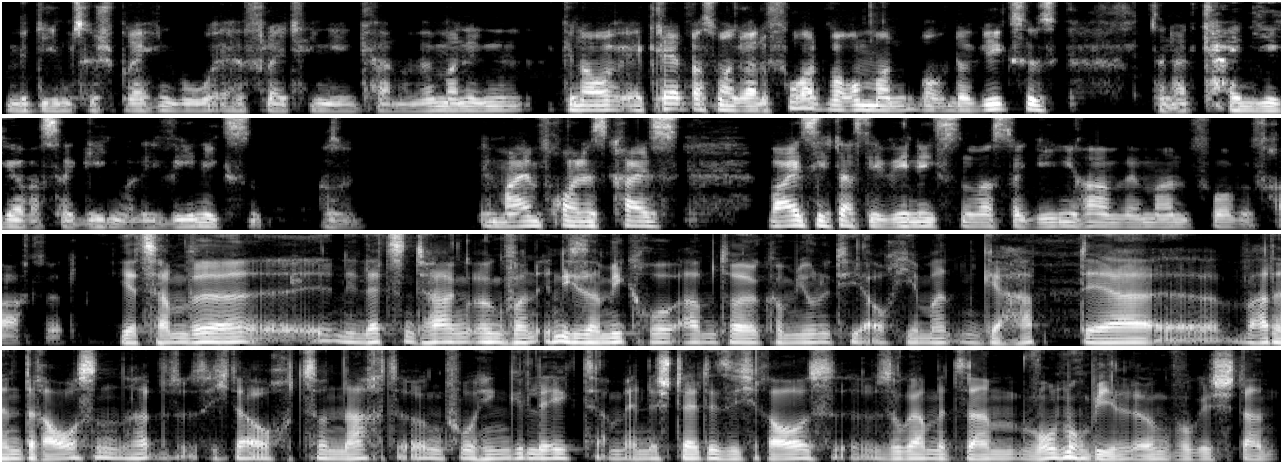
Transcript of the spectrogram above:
mit ihm zu sprechen, wo er vielleicht hingehen kann. Und wenn man ihm genau erklärt, was man gerade vorhat, warum man unterwegs ist, dann hat kein Jäger was dagegen, weil die wenigsten, also in meinem Freundeskreis weiß ich, dass die wenigsten was dagegen haben, wenn man vorgefragt wird. Jetzt haben wir in den letzten Tagen irgendwann in dieser Mikroabenteuer-Community auch jemanden gehabt, der äh, war dann draußen, hat sich da auch zur Nacht irgendwo hingelegt. Am Ende stellte sich raus, sogar mit seinem Wohnmobil irgendwo gestanden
